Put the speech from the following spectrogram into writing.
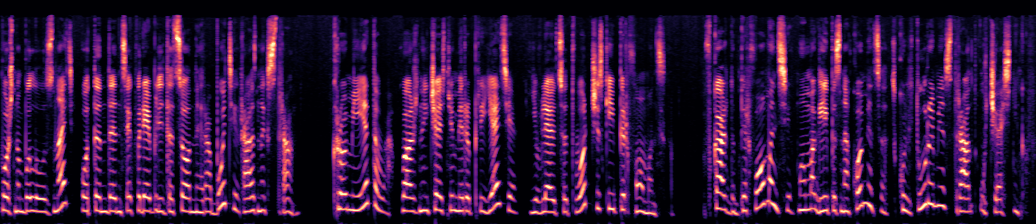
можно было узнать о тенденциях в реабилитационной работе разных стран. Кроме этого, важной частью мероприятия являются творческие перформансы. В каждом перформансе мы могли познакомиться с культурами стран-участников.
